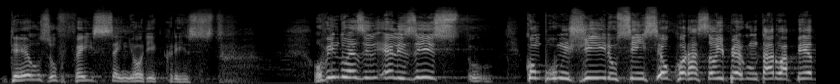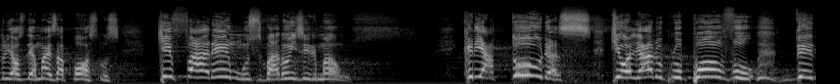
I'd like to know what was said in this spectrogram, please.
Deus o fez Senhor e Cristo. Ouvindo eles isto, compungiram-se em seu coração e perguntaram a Pedro e aos demais apóstolos: Que faremos, varões irmãos? Criaturas que olharam para o povo de,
